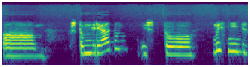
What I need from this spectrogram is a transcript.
э, что мы рядом и что мы с ними.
